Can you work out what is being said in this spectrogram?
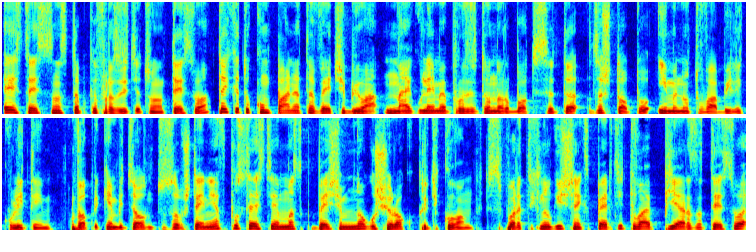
е естествена стъпка в развитието на Тесла, тъй като компанията вече била най-големия производител на роботи в света, защото именно това били колите им. Въпреки амбициозното съобщение, в последствие Мъск беше много широко критикуван. Според технологични експерти, това е пиар за Тесла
